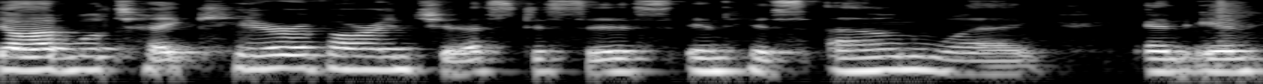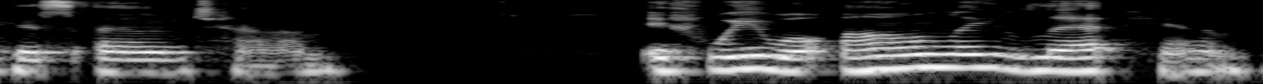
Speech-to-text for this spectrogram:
God will take care of our injustices in his own way and in his own time. If we will only let him,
